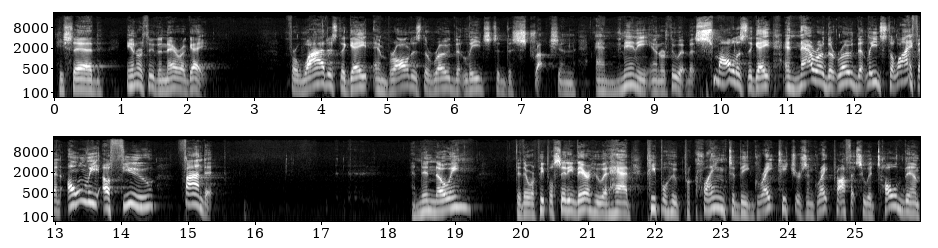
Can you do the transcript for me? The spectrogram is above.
He said, enter through the narrow gate. For wide is the gate and broad is the road that leads to destruction, and many enter through it. But small is the gate and narrow the road that leads to life, and only a few find it. And then knowing that there were people sitting there who had had people who proclaimed to be great teachers and great prophets who had told them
